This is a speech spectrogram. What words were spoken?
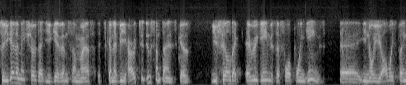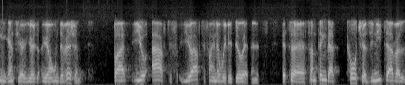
So you got to make sure that you give him some rest. It's going to be hard to do sometimes because you feel like every game is a four-point game. Uh, you know, you're always playing against your your, your own division but you have to you have to find a way to do it, and it's it's uh, something that coaches you need to have a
